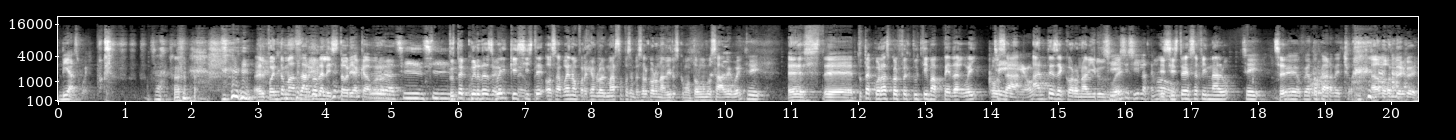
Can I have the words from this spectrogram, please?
días, güey. O sea, El puente más largo de la historia, cabrón. sí, sí. ¿Tú te acuerdas, güey, qué hiciste? O sea, bueno, por ejemplo, en marzo pues empezó el coronavirus, como todo el mundo sabe, güey. Sí. Este, ¿tú te acuerdas cuál fue tu última peda, güey? O Sí, sea, obvio. antes de coronavirus, Sí, güey. sí, sí, la tengo. ¿Hiciste ese final? Sí, ¿Sí? Fui, fui a tocar, de hecho. ¿A dónde, güey?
